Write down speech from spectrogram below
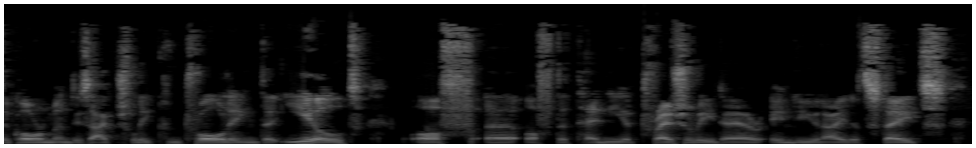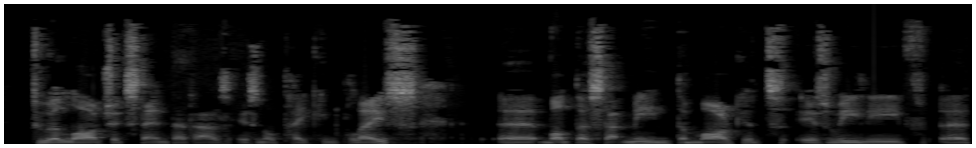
the government is actually controlling the yield of, uh, of the 10 year treasury there in the United States to a large extent that has, is not taking place. Uh, what does that mean? The market is really uh,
